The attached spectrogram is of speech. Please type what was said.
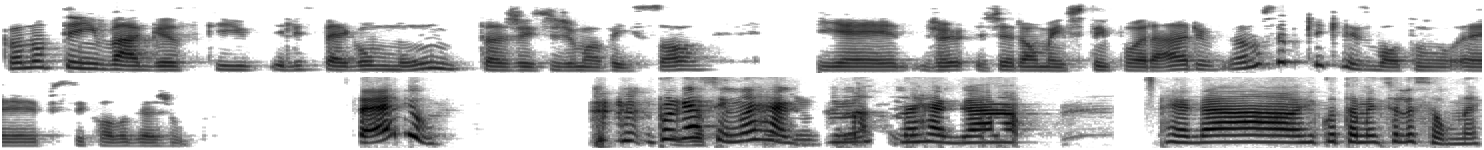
Quando tem vagas que eles pegam muita gente de uma vez só, e é ger- geralmente temporário, eu não sei por que, que eles botam é, psicóloga junto. Sério? Porque assim, no RH, no RH, RH recrutamento e seleção, né?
